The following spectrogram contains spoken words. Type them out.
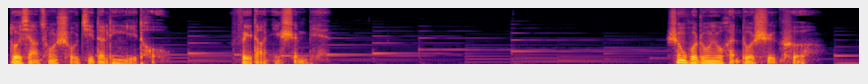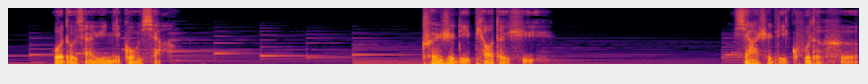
多想从手机的另一头飞到你身边。生活中有很多时刻，我都想与你共享。春日里飘的雨。夏日里哭的河，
